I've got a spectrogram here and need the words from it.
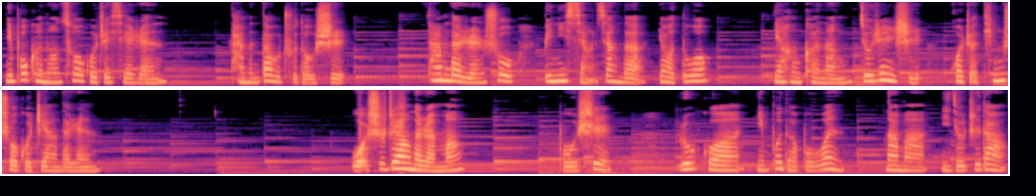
你不可能错过这些人，他们到处都是，他们的人数比你想象的要多，你很可能就认识或者听说过这样的人。我是这样的人吗？不是。如果你不得不问，那么你就知道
